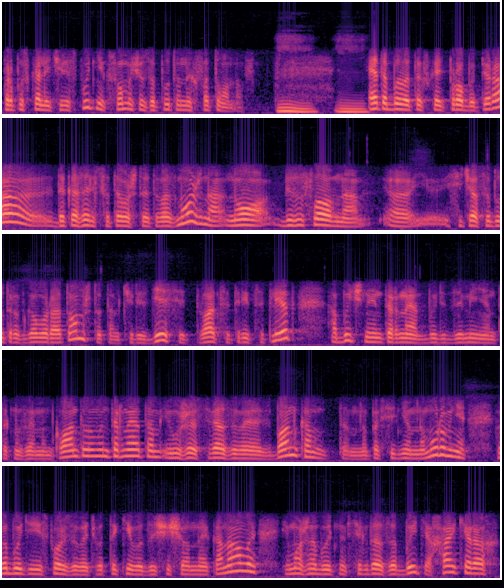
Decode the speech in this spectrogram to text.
пропускали через спутник с помощью запутанных фотонов. Mm-hmm. Это было, так сказать, проба пера, доказательство того, что это возможно, но, безусловно, э, сейчас идут разговоры о том, что там через 10, 20, 30 лет обычный интернет будет заменен так называемым квантовым интернетом, и уже связываясь с банком там, на повседневном уровне, вы будете использовать вот такие вот защищенные каналы, и можно будет навсегда забыть о хакерах,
